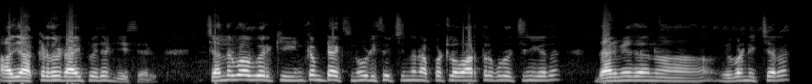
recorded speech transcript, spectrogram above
అది అక్కడితోటి ఆగిపోయేటట్టు చేశారు. చంద్రబాబు గారికి ఇన్కమ్ ట్యాక్స్ నోటీస్ వచ్చిందని అప్పట్లో వార్తలు కూడా వచ్చినాయి కదా. దాని మీద వివరణ ఇచ్చారా?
